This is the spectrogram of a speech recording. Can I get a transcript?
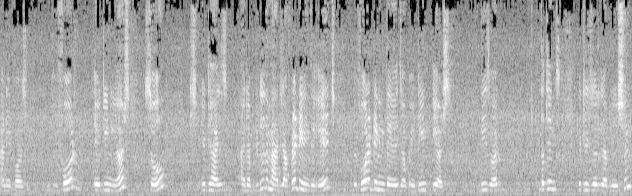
and it was before 18 years, so it has adapted to the marriage after attaining the age, before attaining the age of 18 years. These were the things which is elaboration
